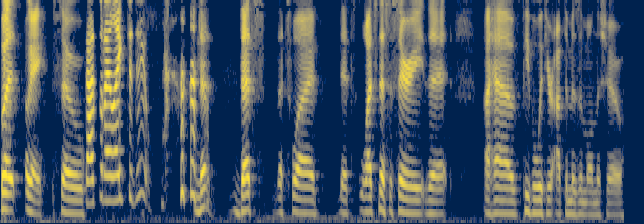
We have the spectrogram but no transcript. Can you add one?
But okay, so That's what I like to do. no, that's that's why that's why it's necessary that I have people with your optimism on the show.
